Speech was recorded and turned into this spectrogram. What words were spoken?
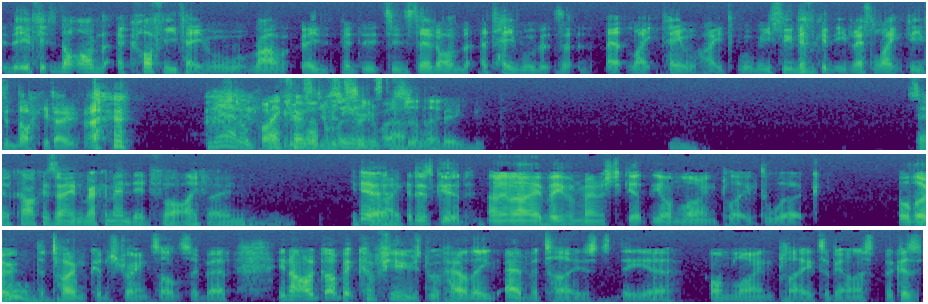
if it's not on a coffee table, rather, eh, but it's instead on a table that's at, at like table height, we'll be significantly less likely to knock it over. Yeah, Still we play fucking Trivial wobbly Pursuit much, stuff. I think. thing. So Carcassonne recommended for iPhone. If Yeah, like. it is good. And then I've even managed to get the online play to work. Although Ooh. the time constraints aren't so bad. You know, I got a bit confused with how they advertised the uh, online play, to be honest, because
